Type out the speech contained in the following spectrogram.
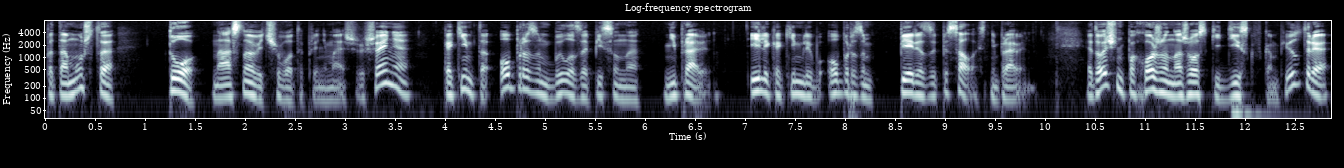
потому что то, на основе чего ты принимаешь решение, каким-то образом было записано неправильно или каким-либо образом перезаписалось неправильно. Это очень похоже на жесткий диск в компьютере,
